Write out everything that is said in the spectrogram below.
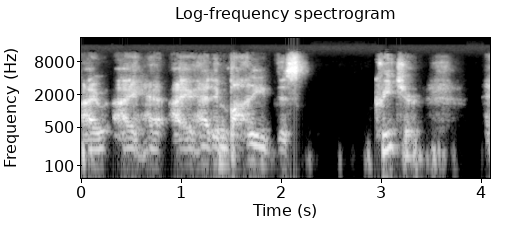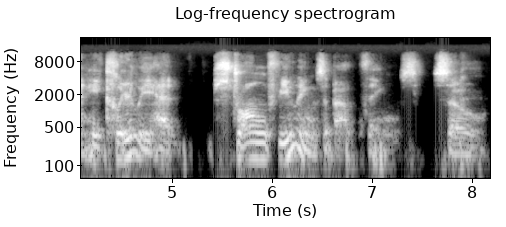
I, I, had, I had embodied this creature and he clearly had strong feelings about things. So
